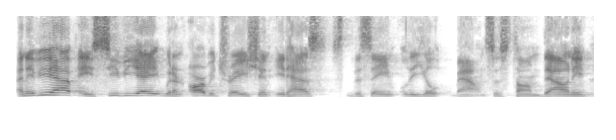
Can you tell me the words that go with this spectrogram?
And if you have a CVA with an arbitration, it has the same legal bounds as Tom Downey.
